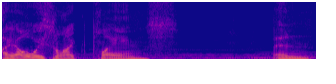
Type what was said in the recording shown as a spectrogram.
I always liked planes, and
